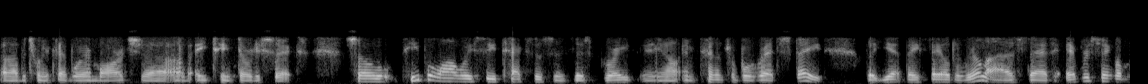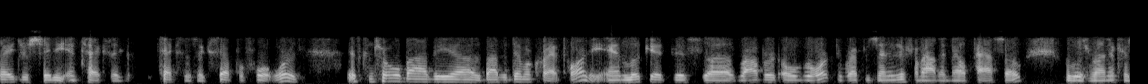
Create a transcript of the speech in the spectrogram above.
uh, between February and March uh, of 1836. So people always see Texas as this great, you know, impenetrable red state, but yet they fail to realize that every single major city in Texas, Texas except for Fort Worth, is controlled by the uh, by the Democrat Party. And look at this uh, Robert O'Rourke, the representative from out in El Paso, who is running for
